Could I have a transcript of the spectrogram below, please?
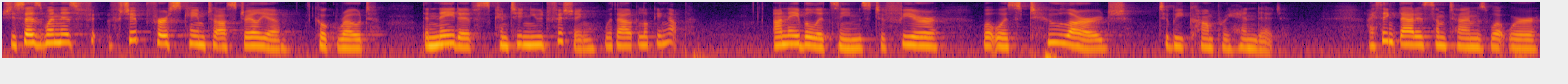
She says, When this ship first came to Australia, Cook wrote, the natives continued fishing without looking up, unable, it seems, to fear what was too large to be comprehended. I think that is sometimes what we're,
